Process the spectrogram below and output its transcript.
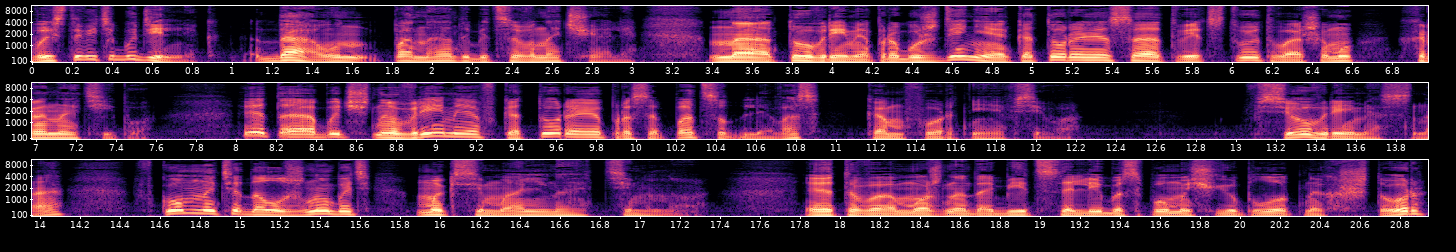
Выставите будильник. Да, он понадобится в начале, на то время пробуждения, которое соответствует вашему хронотипу. Это обычно время, в которое просыпаться для вас комфортнее всего. Все время сна в комнате должно быть максимально темно. Этого можно добиться либо с помощью плотных штор,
